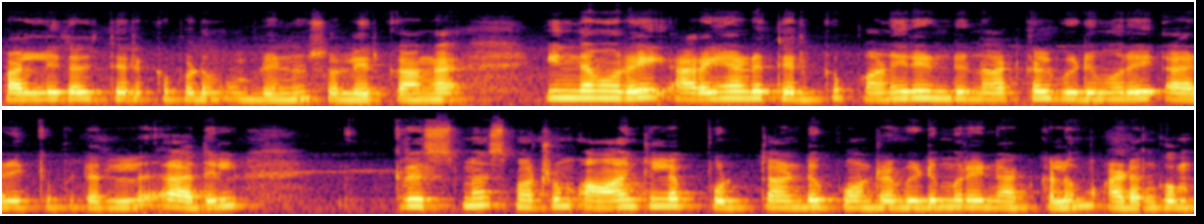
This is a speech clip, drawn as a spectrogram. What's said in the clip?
பள்ளிகள் திறக்கப்படும் அப்படின்னு சொல்லியிருக்காங்க. இந்த முறை அரையாண்டு தேர்வுக்கு பனிரெண்டு நாட்கள் விடுமுறை அளிக்கப்பட்டுள்ளது அதில் கிறிஸ்மஸ் மற்றும் ஆங்கில புத்தாண்டு போன்ற விடுமுறை நாட்களும் அடங்கும்.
